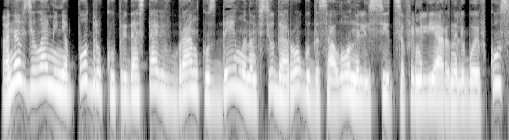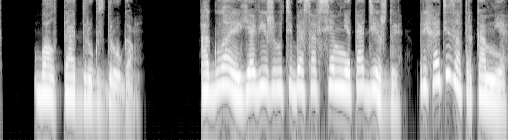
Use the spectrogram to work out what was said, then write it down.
Она взяла меня под руку, предоставив Бранку с Деймоном всю дорогу до салона лисица фамильяра на любой вкус болтать друг с другом. «Аглая, я вижу, у тебя совсем нет одежды. Приходи завтра ко мне.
